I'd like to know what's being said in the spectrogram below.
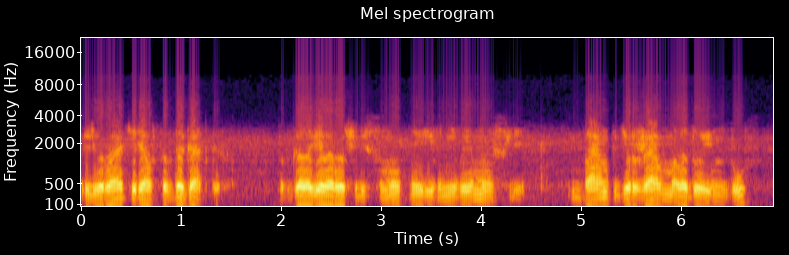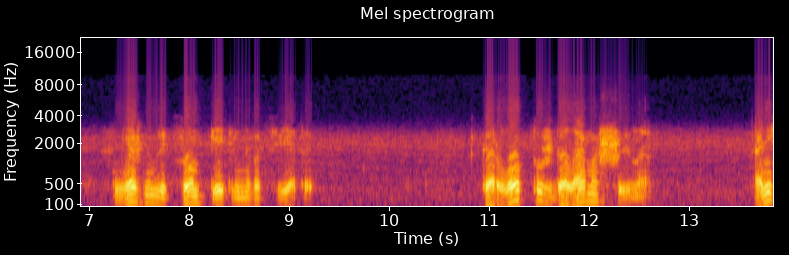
Леруа терялся в догадках. В голове ворочались смутные ревнивые мысли. Банк держал молодой индус нежным лицом пепельного цвета. Карлотту ждала машина. Они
